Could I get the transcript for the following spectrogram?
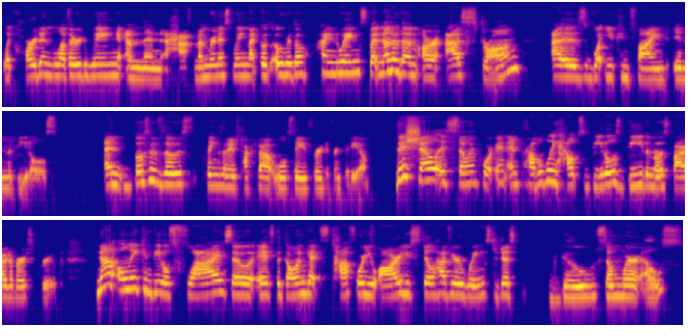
like hardened leathered wing and then a half membranous wing that goes over the hind wings, but none of them are as strong as what you can find in the beetles. And both of those things that I just talked about we'll save for a different video. This shell is so important and probably helps beetles be the most biodiverse group. Not only can beetles fly, so if the going gets tough where you are, you still have your wings to just go somewhere else,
